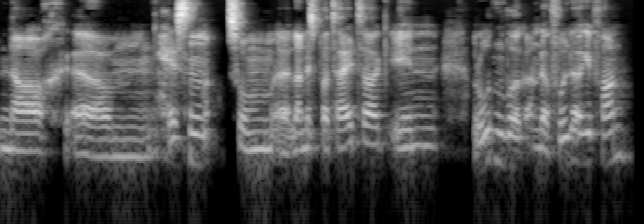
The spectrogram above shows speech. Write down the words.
nach ähm, Hessen zum äh, Landesparteitag in Rotenburg an der Fulda gefahren.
